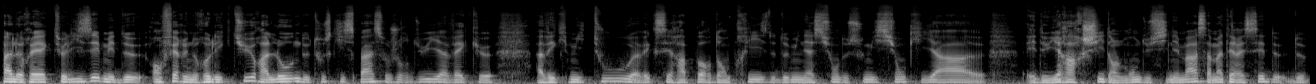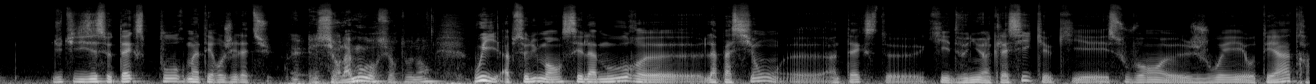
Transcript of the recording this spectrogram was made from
pas le réactualiser, mais de en faire une relecture à l'aune de tout ce qui se passe aujourd'hui avec euh, avec MeToo, avec ces rapports d'emprise, de domination, de soumission qu'il y a euh, et de hiérarchie dans le monde du cinéma, ça m'intéressait de, de- d'utiliser ce texte pour m'interroger là-dessus. et, et sur l'amour, surtout, non? Oui, absolument. C'est l'amour, euh, la passion, euh, un texte euh, qui est devenu un classique, qui est souvent euh, joué au théâtre,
